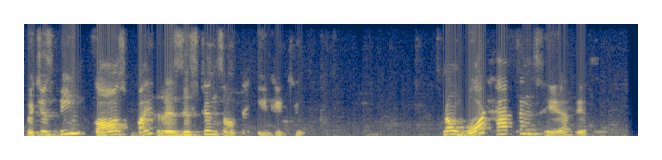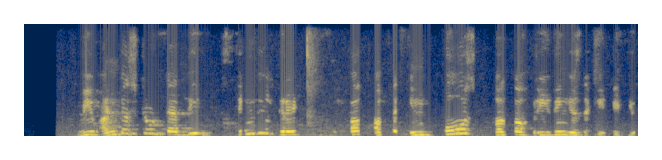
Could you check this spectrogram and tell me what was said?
which is being caused by resistance of the ET tube? Now, what happens here is we've understood that the single grade of the imposed work of breathing is the ET tube.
